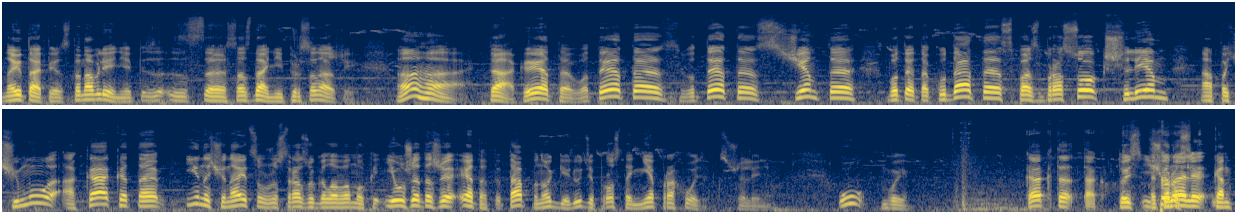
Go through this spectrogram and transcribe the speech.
на этапе становления, создания персонажей. Ага, так, это, вот это, вот это, с чем-то, вот это куда-то, спас-бросок, шлем, а почему, а как это, и начинается уже сразу головомолка. И уже даже этот этап многие люди просто не проходят, к сожалению. Увы. Как-то так. То есть, еще канале... раз, ком-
